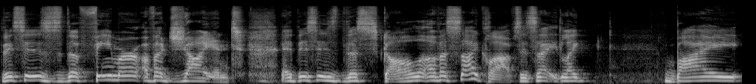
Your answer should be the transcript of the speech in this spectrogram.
"This is the femur of a giant. This is the skull of a Cyclops." It's like like by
